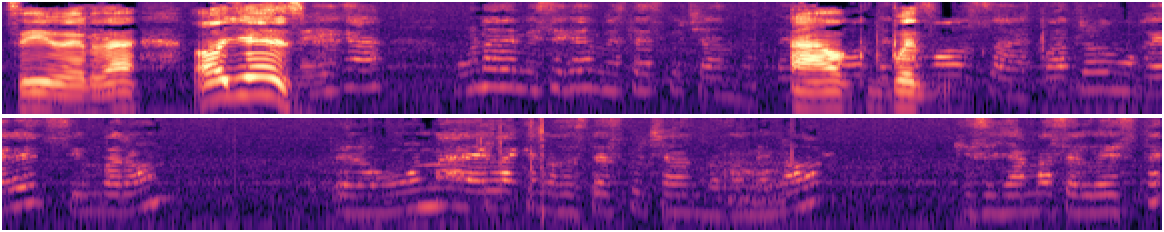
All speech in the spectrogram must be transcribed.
Sí, ¿verdad? Oyes, Mi hija, una de mis hijas me está escuchando. Ah, Tengo- ok, pues- Tenemos a cuatro mujeres y un varón, pero una es la que nos está escuchando, la menor, que se llama Celeste.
